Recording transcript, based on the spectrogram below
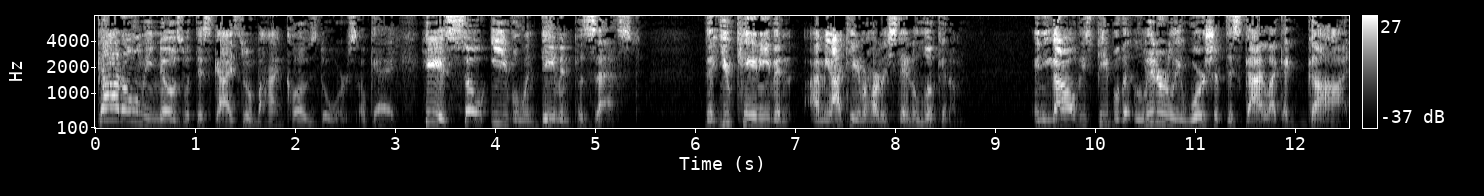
God only knows what this guy's doing behind closed doors, okay? He is so evil and demon possessed that you can't even, I mean, I can't even hardly stand to look at him. And you got all these people that literally worship this guy like a god.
